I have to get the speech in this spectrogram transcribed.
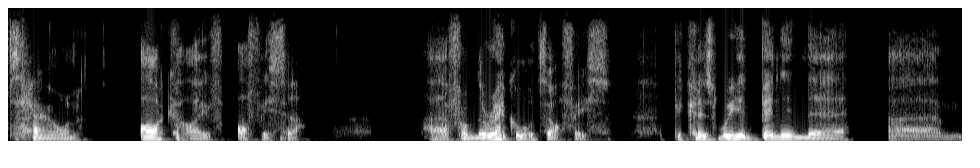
town archive officer uh, from the records office because we had been in there um,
